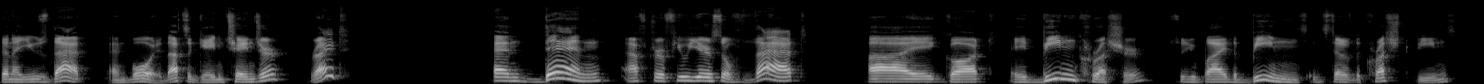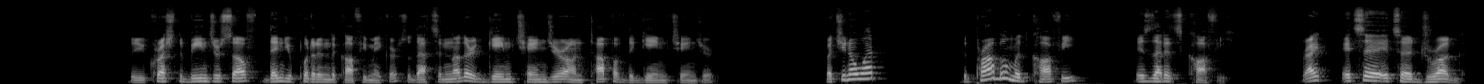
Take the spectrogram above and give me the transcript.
Then I used that, and boy, that's a game changer, right? And then, after a few years of that, I got a bean crusher. So you buy the beans instead of the crushed beans. So you crush the beans yourself, then you put it in the coffee maker. So that's another game changer on top of the game changer. But you know what? The problem with coffee is that it's coffee right? It's a it's a drug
